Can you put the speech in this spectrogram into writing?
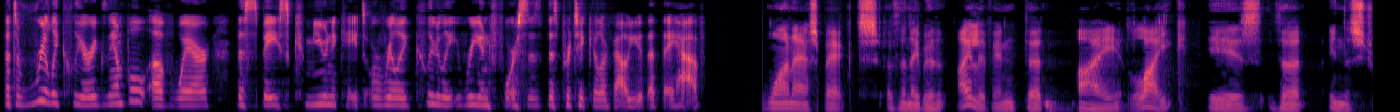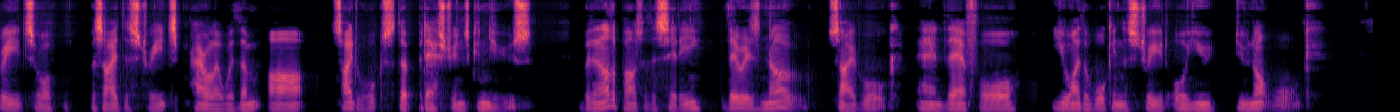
That's a really clear example of where the space communicates or really clearly reinforces this particular value that they have. One aspect of the neighborhood I live in that I like is that in the streets or beside the streets, parallel with them, are sidewalks that pedestrians can use. But in other parts of the city, there is no sidewalk, and therefore you either walk in the street or you do not walk.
